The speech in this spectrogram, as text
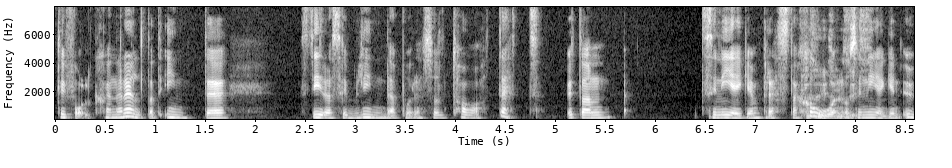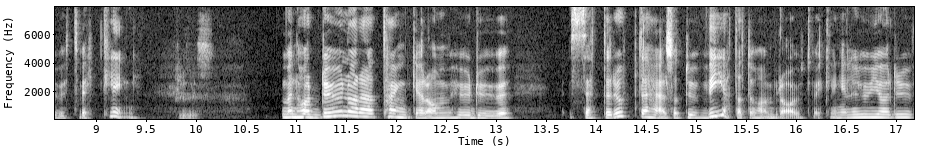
till folk generellt. Att inte stirra sig blinda på resultatet utan sin egen prestation precis, precis. och sin egen utveckling. Precis. Men har du några tankar om hur du sätter upp det här så att du vet att du har en bra utveckling? Eller hur gör du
